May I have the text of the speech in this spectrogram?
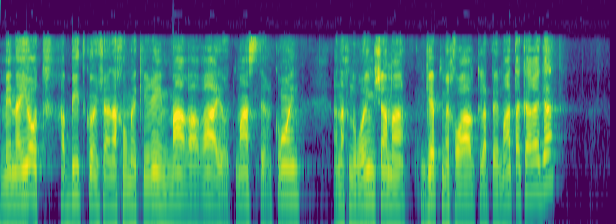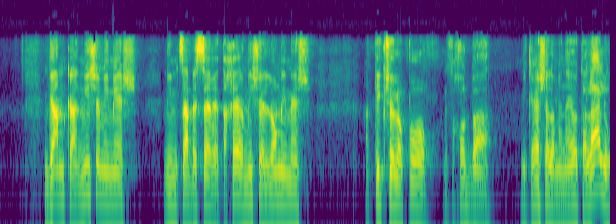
מניות הביטקוין שאנחנו מכירים, מרה, ראיוט, מאסטר, קוין, אנחנו רואים שם gap מכוער כלפי מטה כרגע. גם כאן, מי שמימש נמצא בסרט אחר, מי שלא מימש, התיק שלו פה, לפחות במקרה של המניות הללו,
